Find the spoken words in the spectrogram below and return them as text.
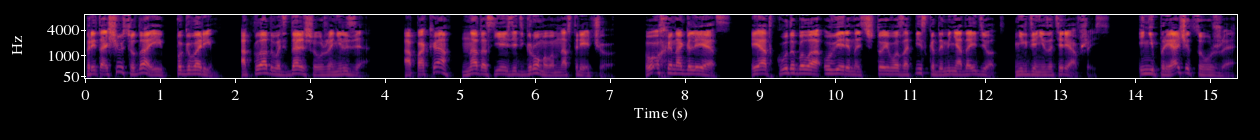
Притащу сюда и поговорим. Откладывать дальше уже нельзя. А пока надо съездить Громовым навстречу. Ох и наглец! И откуда была уверенность, что его записка до меня дойдет, нигде не затерявшись? И не прячется уже,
